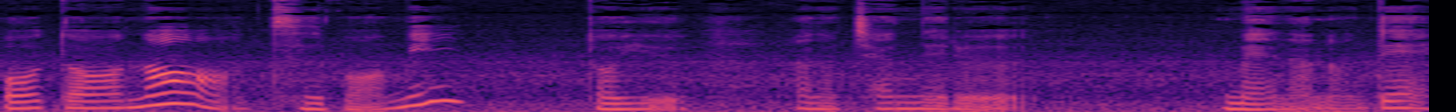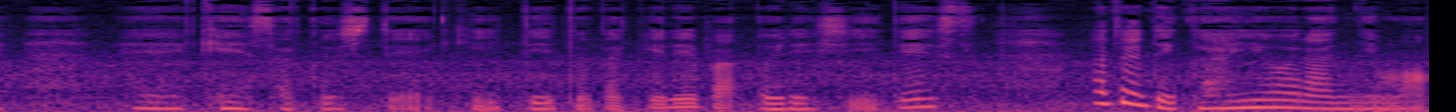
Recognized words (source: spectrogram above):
冒頭のつぼみという、あの、チャンネル名なので、えー、検索して聞いていただければ嬉しいです。後で概要欄にも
